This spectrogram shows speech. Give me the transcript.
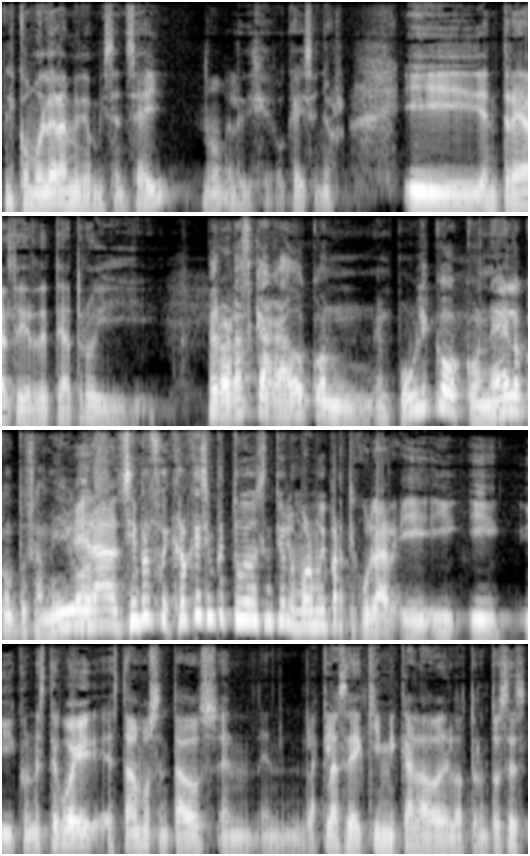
Y como él era medio mi sensei, ¿no? Le dije, ok, señor. Y entré al taller de teatro y ¿Pero eras cagado con en público o con él o con tus amigos? Era, siempre fue, creo que siempre tuve un sentido del humor muy particular. Y, y, y, con este güey estábamos sentados en, en, la clase de química al lado del otro. Entonces,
